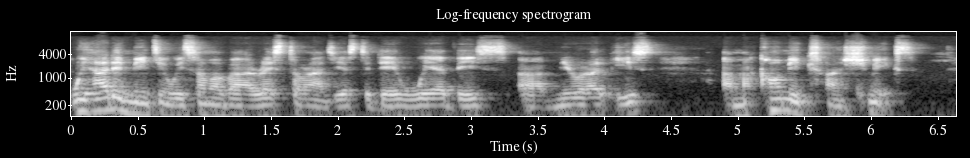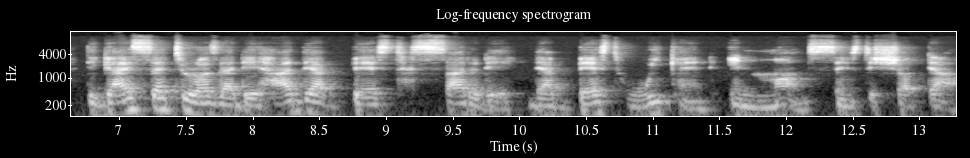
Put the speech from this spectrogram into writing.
We had a meeting with some of our restaurants yesterday where this uh, mural is, uh, McCormick and Schmick's the guys said to us that they had their best Saturday, their best weekend in months since the shutdown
